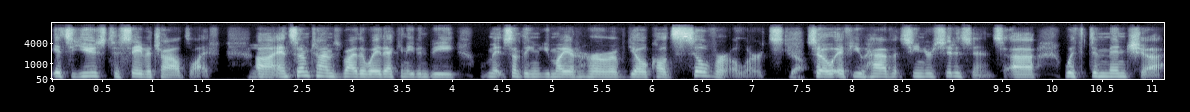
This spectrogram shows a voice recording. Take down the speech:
It's used to save a child's life. Uh, and sometimes, by the way, that can even be something you might have heard of, Gil, called silver alerts. Yeah. So if you have senior citizens uh, with dementia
